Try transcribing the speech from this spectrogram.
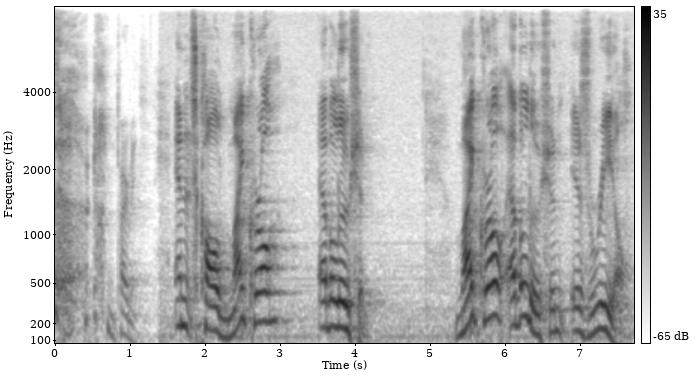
Pardon me. And it's called microevolution. Microevolution is real.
